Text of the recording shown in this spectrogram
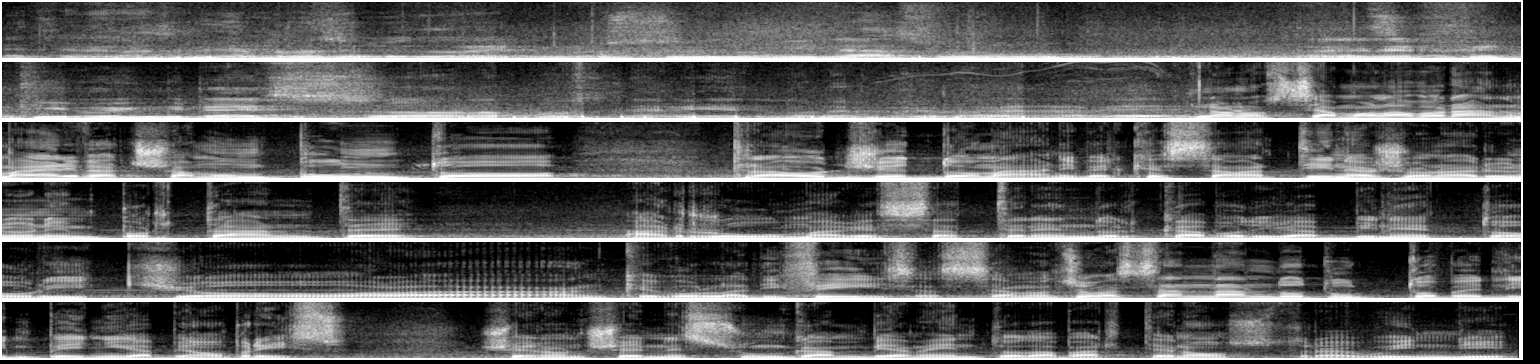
Senti, una cosa a proposito di governo, su novità sull'effettivo ingresso alla Postariello per preparare... No, no, stiamo lavorando, magari facciamo un punto tra oggi e domani, perché stamattina c'è una riunione importante a Roma che sta tenendo il capo di gabinetto Auricchio anche con la difesa, Stiamo, insomma sta andando tutto per gli impegni che abbiamo preso, cioè non c'è nessun cambiamento da parte nostra, quindi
